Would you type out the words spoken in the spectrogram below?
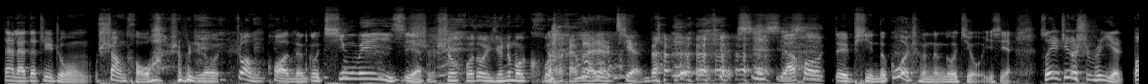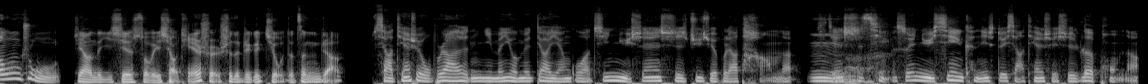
带来的这种上头啊什么这种 状况能够轻微一些。生活都已经那么苦了，还不来点 甜的？是是 然后对品的过程能够久一些，所以这个是不是也帮助这样的一些所谓小甜水式的这个酒的增长？小甜水，我不知道你们有没有调研过，其实女生是拒绝不了糖的这件事情，所以女性肯定是对小甜水是热捧的，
